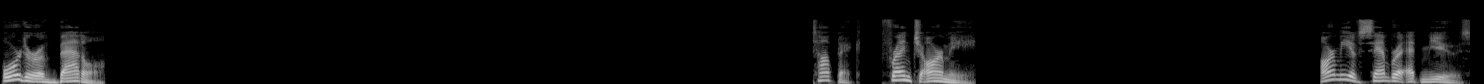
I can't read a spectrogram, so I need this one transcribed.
Order of battle French army Army of Sambre et Meuse,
